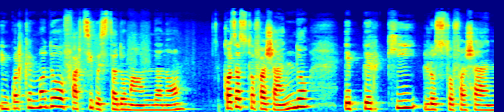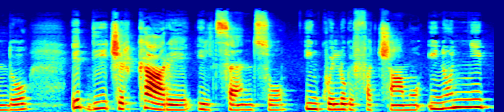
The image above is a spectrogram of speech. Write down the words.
in qualche modo farsi questa domanda, no? Cosa sto facendo e per chi lo sto facendo e di cercare il senso in quello che facciamo, in ogni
